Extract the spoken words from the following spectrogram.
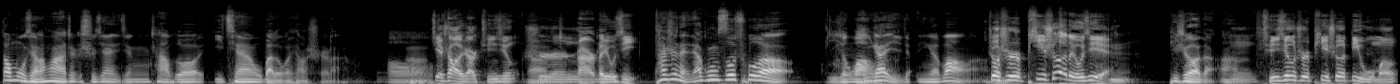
到目前的话，这个时间已经差不多一千五百多个小时了。哦，介绍一下群星是哪儿的游戏？它是哪家公司出的？已经忘了，应该已经应该忘了。这是 P 社的游戏。嗯，P 社的啊，嗯，群星是 P 社第五盟。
